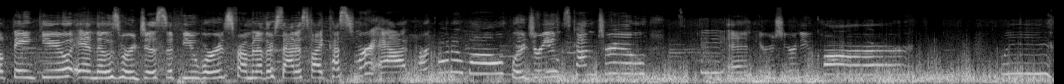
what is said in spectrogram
Well, thank you. And those were just a few words from another satisfied customer at Park Auto Mall, where dreams come true. And here's your new car. Whee!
